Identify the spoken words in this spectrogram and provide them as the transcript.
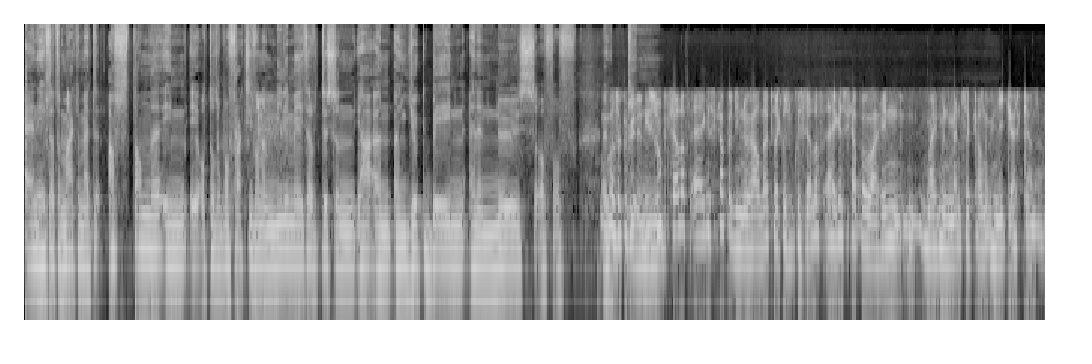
En heeft dat te maken met afstanden in, eh, tot op een fractie van een millimeter tussen ja, een, een jukbeen en een neus? Of, of een Want de computer die zoekt zelf eigenschappen, die neurale netwerken zoeken zelf eigenschappen waarin, waarin men mensen kan uniek herkennen.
